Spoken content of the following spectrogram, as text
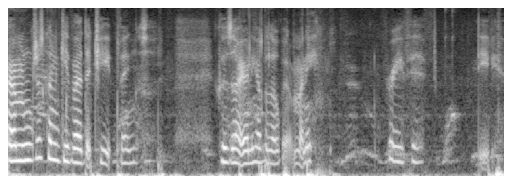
Um, I'm just gonna give her the cheap things because I only have a little bit of money. 350.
